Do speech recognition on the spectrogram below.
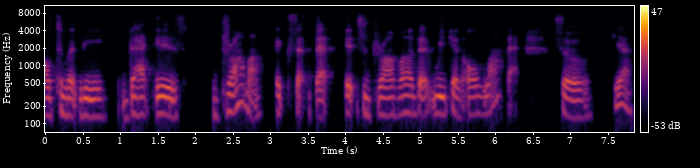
ultimately that is drama except that it's drama that we can all laugh at so yeah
